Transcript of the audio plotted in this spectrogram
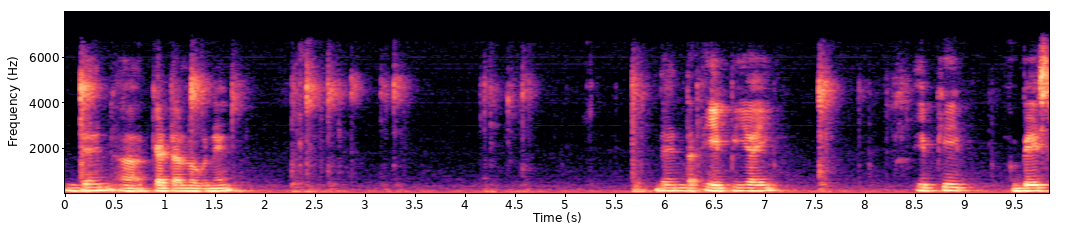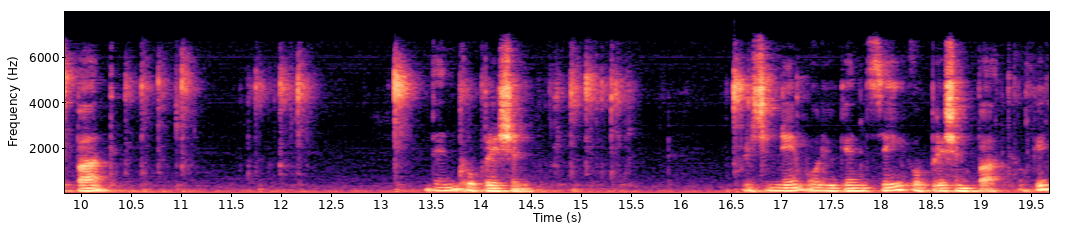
Then uh, catalog name. Then the API API base path. Then operation. Operation name or you can say operation path okay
